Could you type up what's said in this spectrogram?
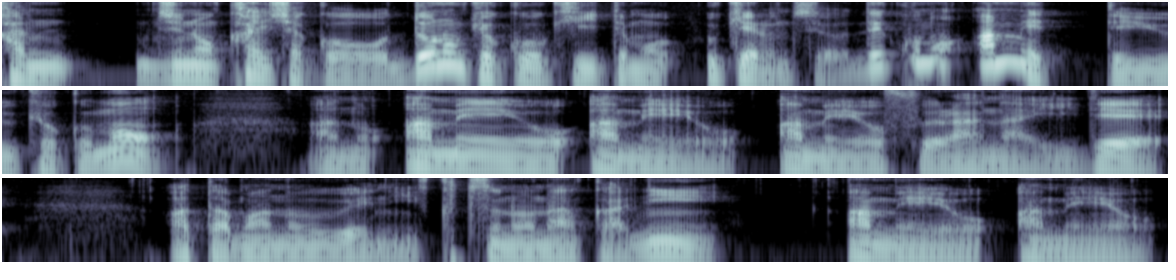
感じの解釈をどの曲を聴いても受けるんですよ。で、この雨っていう曲も、あの、雨よ、雨よ、雨よ降らないで、頭の上に靴の中に、雨よ、雨よ、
